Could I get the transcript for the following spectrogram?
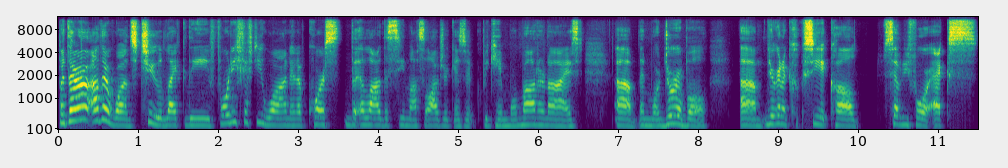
But there are other ones too, like the 4051, and of course, the, a lot of the CMOS logic as it became more modernized um, and more durable. Um, you're going to see it called 74X,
